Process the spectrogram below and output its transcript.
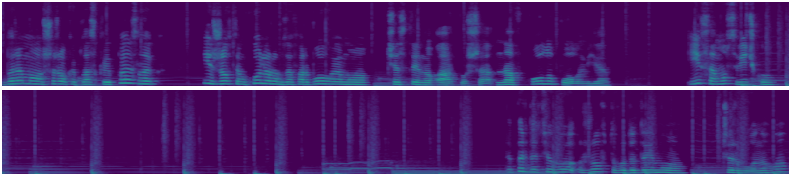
Беремо широкий плаский пензлик і жовтим кольором зафарбовуємо частину аркуша навколо полум'я і саму свічку. Тепер до цього жовтого додаємо червоного.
